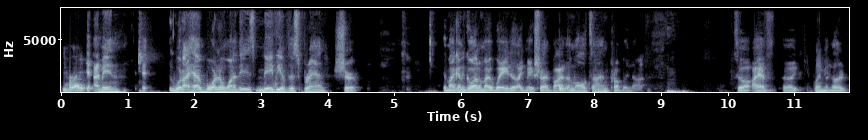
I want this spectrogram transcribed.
You're right. Yeah, I mean, it, would I have more than one of these? Maybe of this brand, sure. Am I going to go out of my way to like make sure I buy them all the time? Probably not. So I have uh, Blame me. another.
